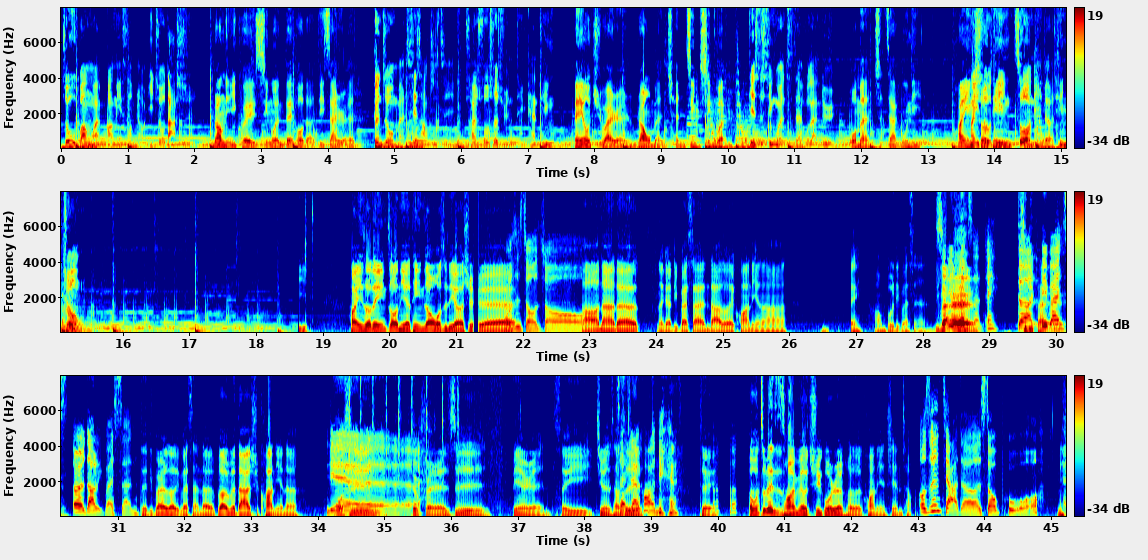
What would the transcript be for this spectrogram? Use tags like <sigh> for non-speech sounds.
周五傍晚帮你扫描一周大事，让你一窥新闻背后的第三人。跟着我们现场直击，穿梭社群听看听，没有局外人，让我们沉浸新闻。电视新闻只在乎蓝绿，我们只在乎你。欢迎收听，做你的听众。欢迎收听，做你的听众。我是李和雪，我是周周。好，那大家那个礼拜三大家都在跨年啊。哎，好像不是礼拜三，礼拜二。哎，对啊，礼拜二到礼拜三。对，礼拜二到礼拜三，大家不知道有没有大家去跨年呢.我是，就本人是边缘人，所以基本上是在家跨年。对，我这辈子从来没有去过任何的跨年现场。<laughs> 哦，真的假的？So poor。你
